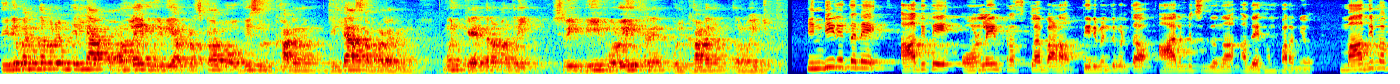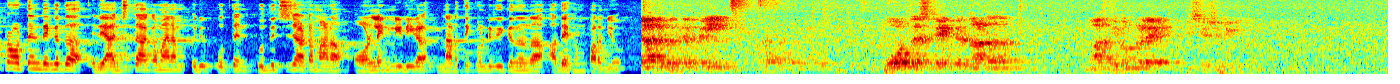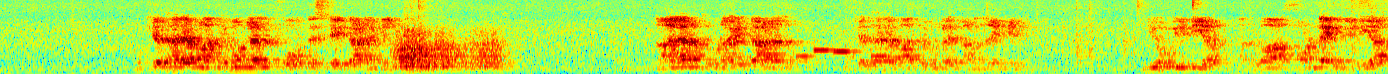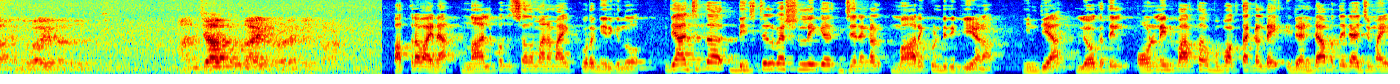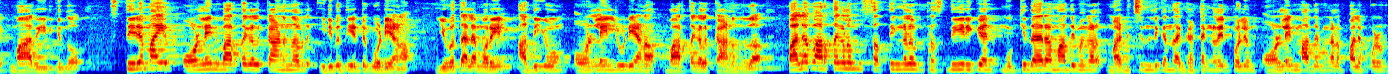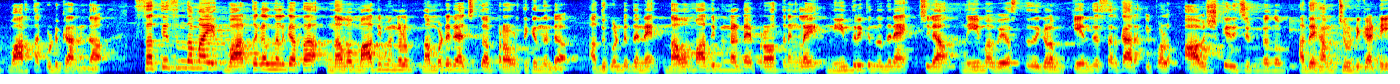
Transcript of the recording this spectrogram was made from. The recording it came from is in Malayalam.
തിരുവനന്തപുരം ജില്ലാ online media press club office ഉദ്ഘാടനവും ജില്ലാ സമ്മേളനവും മുൻ കേന്ദ്രമന്ത്രി ശ്രീ വി മുരളീധരൻ ഉദ്ഘാടനം നിർവഹിച്ചു. ഇന്ത്യയിലെ തന്നെ ആദ്യത്തെ ഓൺലൈൻ പ്രസ് ക്ലബാണ് തിരുവനന്തപുരത്ത് ആരംഭിച്ചതെന്ന് അദ്ദേഹം പറഞ്ഞു. മാധ്യമ പ്രവർത്തന രംഗത്ത് രാജ്യത്താകമാനം ഒരു പുത്തൻ കുതിച്ചുചാട്ടമാണ് ഓൺലൈൻ മീഡിയകൾ നടത്തിക്കൊണ്ടിരിക്കുന്നതെന്ന് അദ്ദേഹം പറഞ്ഞു. ജനാധിപത്യത്തിൽ ഫോർത്ത് എസ്റ്റേറ്റ് എന്നാണ് മാധ്യമങ്ങളെ വിശേഷിപ്പിക്കുന്നത്. മുഖ്യധാര മാധ്യമങ്ങൾ ഫോർത്ത് എസ്റ്റേറ്റ് ആണെങ്കിൽ നാലാം തൂണായിട്ടാണ് മുഖ്യധാര മാധ്യമങ്ങളെ കാണുന്നതെങ്കിൽ ന്യൂ മീഡിയ അഥവാ ഓൺലൈൻ മീഡിയ എന്ന് പറയുന്നത് അഞ്ചാം തൂണായിട്ട് വേണമെങ്കിൽ പത്രവായന നാൽപ്പത് ശതമാനമായി കുറഞ്ഞിരിക്കുന്നു. രാജ്യത്ത് ഡിജിറ്റൽ വേർഷനിലേക്ക് ജനങ്ങൾ മാറിക്കൊണ്ടിരിക്കുകയാണ്. ഇന്ത്യ ലോകത്തിൽ ഓൺലൈൻ വാർത്താ ഉപഭോക്താക്കളുടെ രണ്ടാമത്തെ രാജ്യമായി മാറിയിരിക്കുന്നു. സ്ഥിരമായി ഓൺലൈൻ വാർത്തകൾ കാണുന്നവർ ഇരുപത്തിയെട്ട് കോടിയാണ്. യുവതലമുറയിൽ അധികവും ഓൺലൈനിലൂടെയാണ് വാർത്തകൾ കാണുന്നത്. പല വാർത്തകളും സത്യങ്ങളും പ്രസിദ്ധീകരിക്കാൻ മുഖ്യധാരാ മാധ്യമങ്ങൾ മടിച്ചു നിൽക്കുന്ന ഘട്ടങ്ങളിൽ പോലും ഓൺലൈൻ മാധ്യമങ്ങൾ പലപ്പോഴും വാർത്ത കൊടുക്കാറുണ്ട്. സത്യസന്ധമായി വാർത്തകൾ നൽകാത്ത നവമാധ്യമങ്ങളും നമ്മുടെ രാജ്യത്ത് പ്രവർത്തിക്കുന്നുണ്ട്. അതുകൊണ്ട് തന്നെ നവമാധ്യമങ്ങളുടെ പ്രവർത്തനങ്ങളെ നിയന്ത്രിക്കുന്നതിനായി ചില നിയമവ്യവസ്ഥകളും കേന്ദ്ര സർക്കാർ ഇപ്പോൾ ആവിഷ്കരിച്ചിട്ടുണ്ടെന്നും അദ്ദേഹം ചൂണ്ടിക്കാട്ടി.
